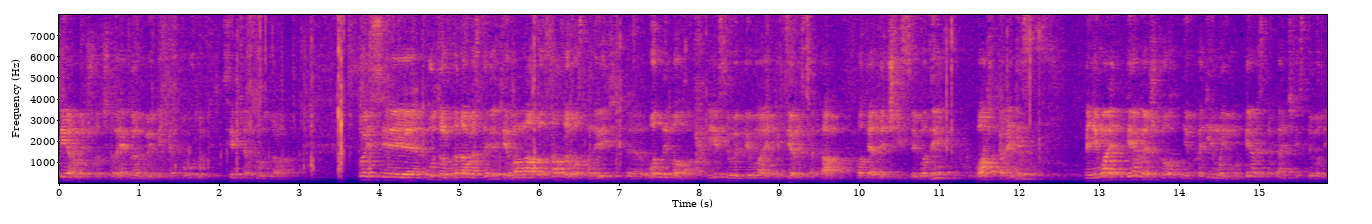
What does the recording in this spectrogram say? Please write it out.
первое, что человек должен выпить эту воду в 7 часов утра. То есть э, утром, когда вы встаете, вам надо сразу восстановить э, водный баланс. И если вы пиваете первый стакан вот этой чистой воды, ваш организм принимает первое, что необходимо ему. Первый стакан чистой воды.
